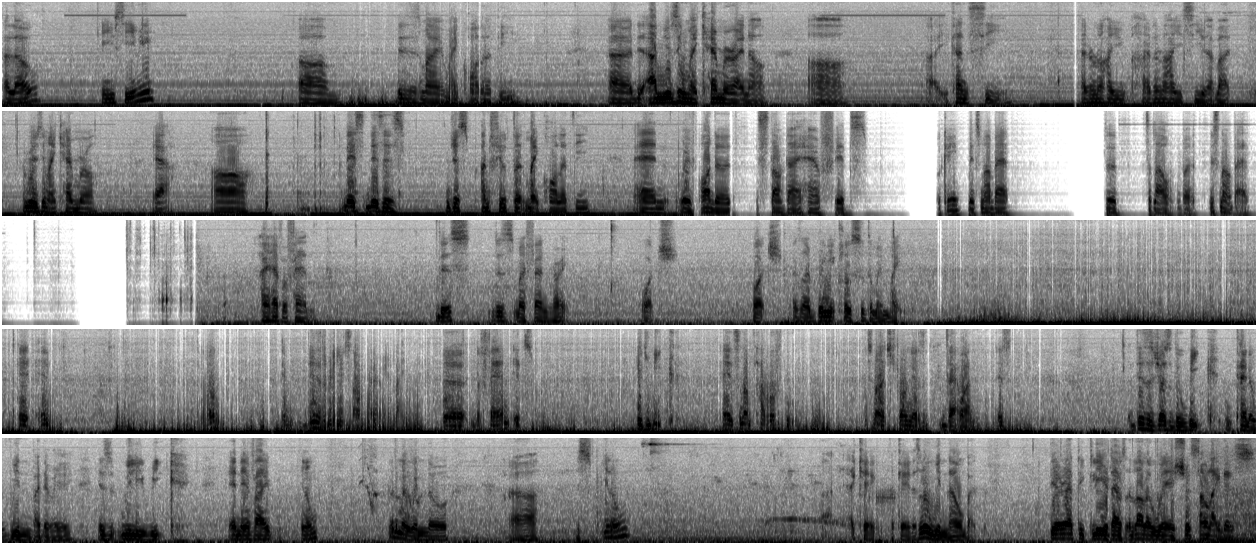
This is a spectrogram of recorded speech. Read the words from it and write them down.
Hello? Can you see me? Um, this is my my quality. Uh, I'm using my camera right now. Uh, uh, you can't see. I don't know how you I don't know how you see that, but I'm using my camera. Yeah. Uh, this this is just unfiltered mic quality, and with all the stuff that I have, it's okay. It's not bad. It's, loud, but it's not bad. I have a fan. This this is my fan, right? Watch. Watch as I bring it closer to my mic. And you know, and this is really the way. Like the the fan, it's it's weak it's not powerful. It's not as strong as that one. It's this is just the weak kind of wind by the way. It's really weak. And if I you know go to my window uh just you know uh, okay okay there's no wind now but theoretically there's a lot of wind it should sound like this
